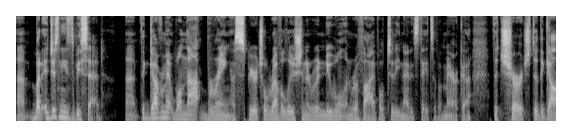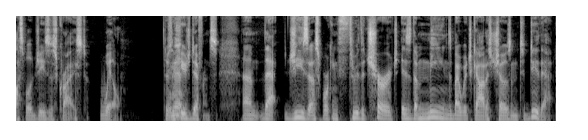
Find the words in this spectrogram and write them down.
Um, but it just needs to be said. Uh, the government will not bring a spiritual revolution and renewal and revival to the United States of America. The church, through the gospel of Jesus Christ, will. There's Amen. a huge difference. Um, that Jesus working through the church is the means by which God has chosen to do that.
